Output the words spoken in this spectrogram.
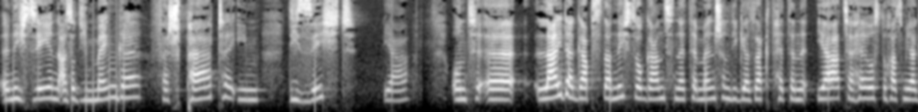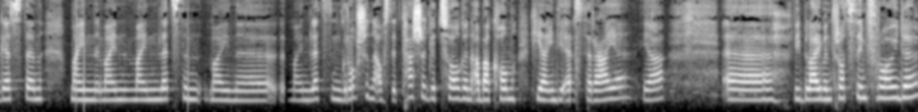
äh, nicht sehen. Also die Menge versperrte ihm die Sicht, ja. Und äh, leider gab es da nicht so ganz nette Menschen, die gesagt hätten, ja, Zachäus, du hast mir gestern meinen mein, mein letzten, meine, meinen letzten Groschen aus der Tasche gezogen, aber komm hier in die erste Reihe. Ja. Äh, wir bleiben trotzdem Freude.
